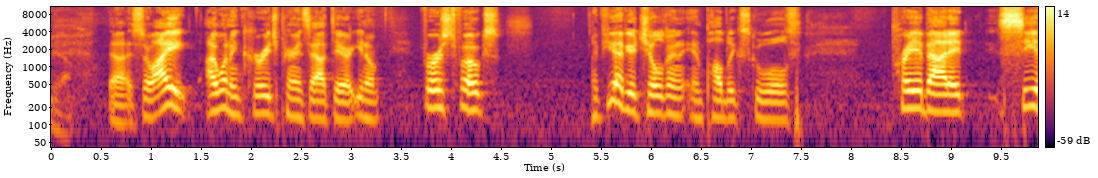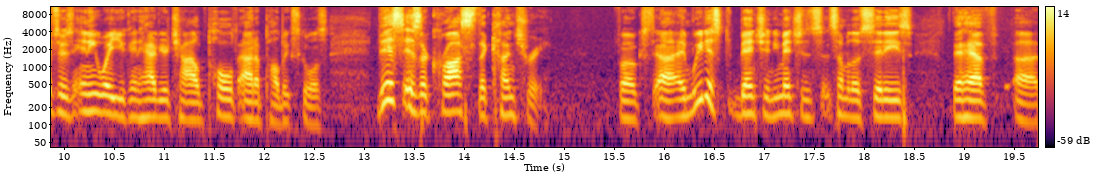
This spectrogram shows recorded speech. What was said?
Yeah. Uh, so I, I want to encourage parents out there, you know, first, folks, if you have your children in public schools, pray about it. See if there's any way you can have your child pulled out of public schools. This is across the country, folks. Uh, and we just mentioned, you mentioned some of those cities that have, uh,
